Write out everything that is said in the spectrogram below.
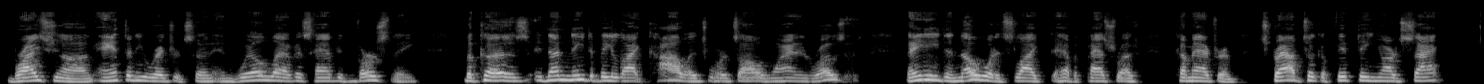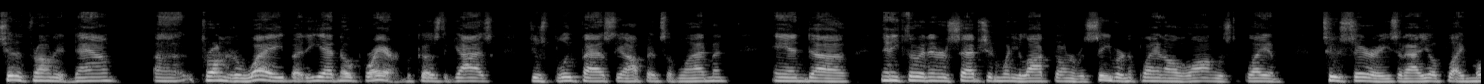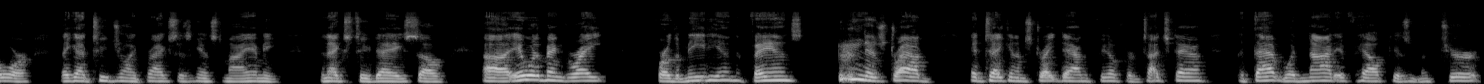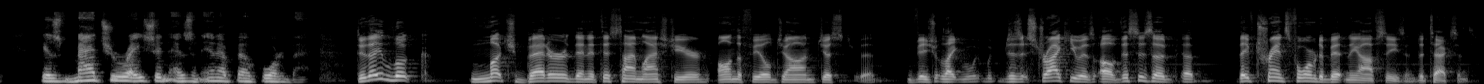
Bryce Young, Anthony Richardson, and Will Levis have adversity because it doesn't need to be like college where it's all wine and roses. They need to know what it's like to have a pass rush come after him. Stroud took a 15 yard sack, should have thrown it down, uh, thrown it away, but he had no prayer because the guys just blew past the offensive lineman. And uh, then he threw an interception when he locked on a receiver. And the plan all along was to play him two series, and now he'll play more. They got two joint practices against Miami the next two days. So uh, it would have been great for the media and the fans if Stroud had taken him straight down the field for a touchdown, but that would not have helped his mature his maturation as an NFL quarterback. Do they look much better than at this time last year on the field, John? Just uh, visual, like, w- does it strike you as, oh, this is a, a they've transformed a bit in the offseason, the Texans?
